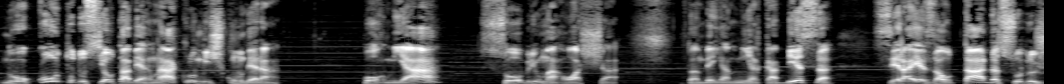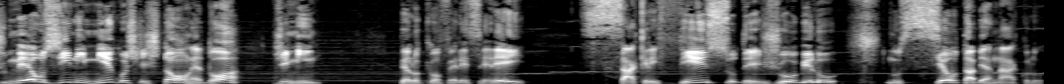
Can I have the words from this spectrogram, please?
no oculto do seu tabernáculo me esconderá, por-me-á sobre uma rocha. Também a minha cabeça será exaltada sobre os meus inimigos que estão ao redor de mim, pelo que oferecerei sacrifício de júbilo no seu tabernáculo.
